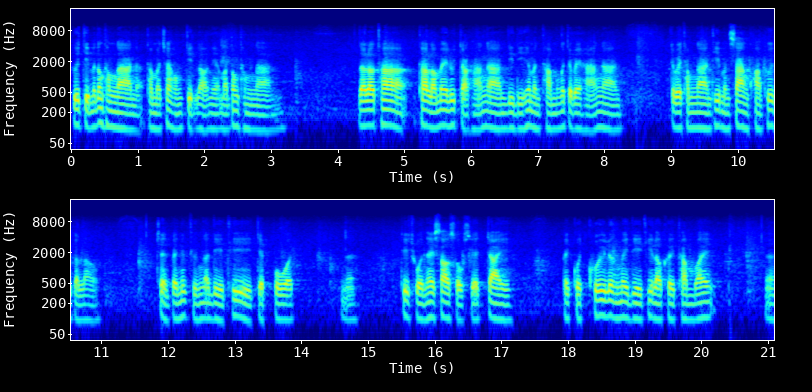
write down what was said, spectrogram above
คือจิตมันต้องทำงานอะธรรมชาติของจิตเราเนี่ยมันต้องทำงาน แล้วเราถ้าถ้าเราไม่รู้จักหางานดี ๆ ให้มันทำมันก็จะไปหางาน จะไปทำงานที่มันสร้างความทุกข์กับเรา เช่นไปนึกถึงอดีตที่เจ็บปวดนะที่ชวนให้เศร้าโศกเสียใจ ไปกดคุยเรื่องไม่ดีที่เราเคยทำไว้นะ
